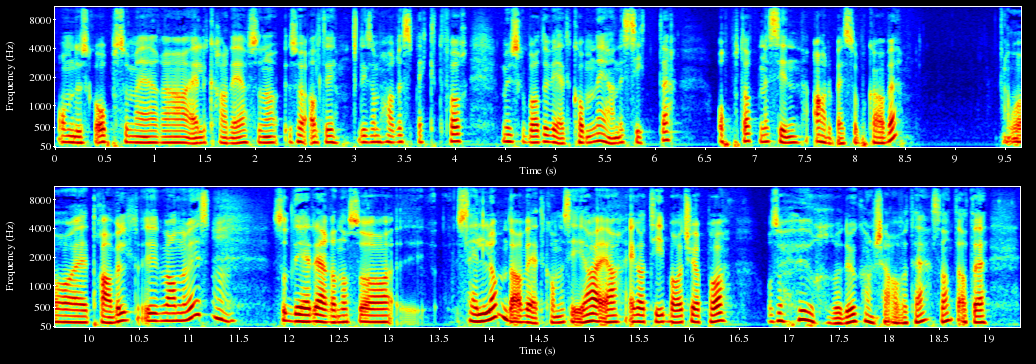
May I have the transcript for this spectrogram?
om du skal oppsummere eller hva det er, så, så alltid liksom ha respekt for Men husk på at vedkommende gjerne sitter opptatt med sin arbeidsoppgave og er travel vanligvis. Mm. Så det der også selv om da vedkommende sier ja, ja, jeg har tid, bare kjør på. Og så hører du kanskje av og til sant, at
